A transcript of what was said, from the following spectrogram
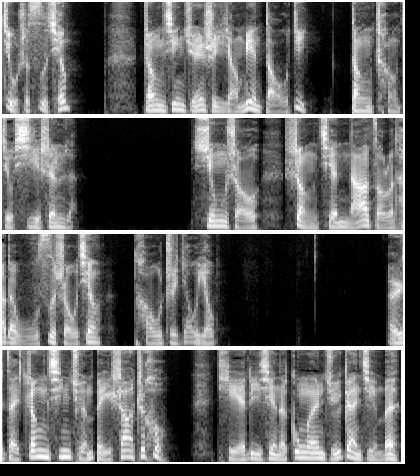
就是四枪。张新全是仰面倒地，当场就牺牲了。凶手上前拿走了他的五四手枪，逃之夭夭。而在张新全被杀之后，铁力县的公安局干警们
